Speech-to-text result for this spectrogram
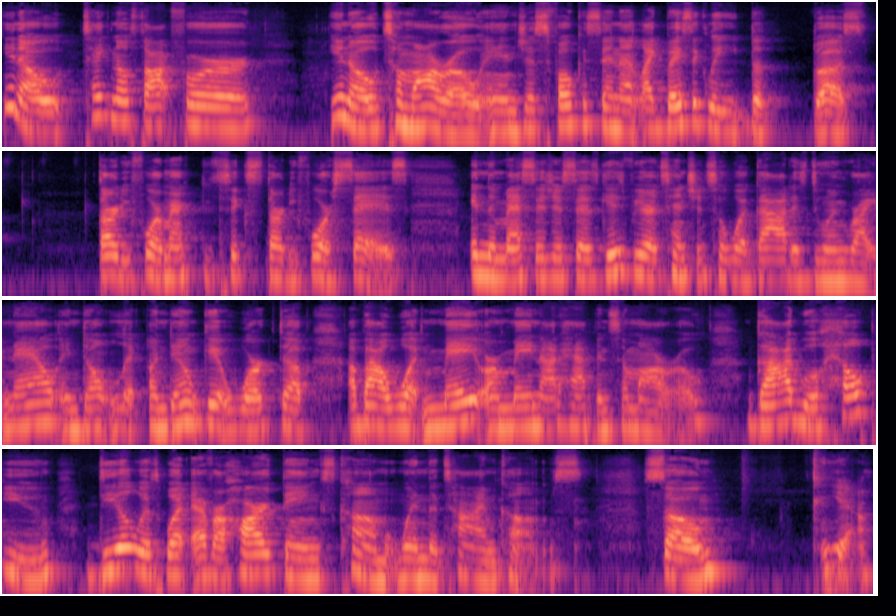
you know take no thought for you know tomorrow and just focusing on like basically the uh, 34 matthew 6 34 says in the message it says give your attention to what god is doing right now and don't let and don't get worked up about what may or may not happen tomorrow. God will help you deal with whatever hard things come when the time comes. So yeah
